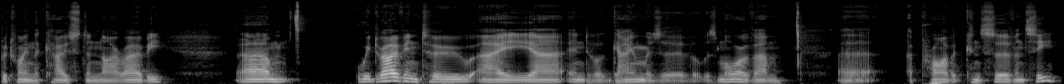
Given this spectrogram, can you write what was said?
between the coast and Nairobi. Um, we drove into a uh, into a game reserve. It was more of um, uh, a private conservancy,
